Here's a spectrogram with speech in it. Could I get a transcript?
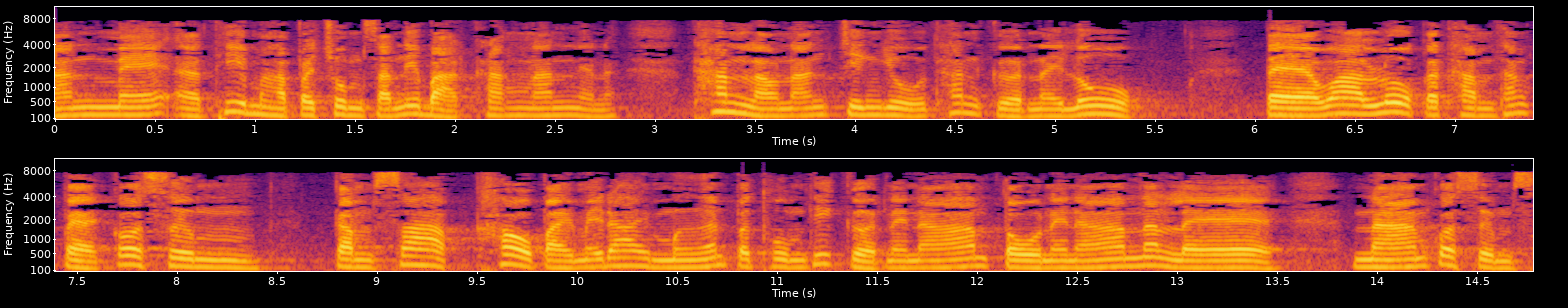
นั้นแม้ที่มาประชุมสันนิบาตครั้งนั้นเนี่ยนะท่านเหล่านั้นจริงอยู่ท่านเกิดในโลก แต่ว่าโลกธรรมทั้ง 8 ก็ซึม กำซาบเข้าไปไม่ได้เหมือนปทุมที่เกิดในน้ำโตในน้ำนั่นแล น้ำก็ซึมซ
